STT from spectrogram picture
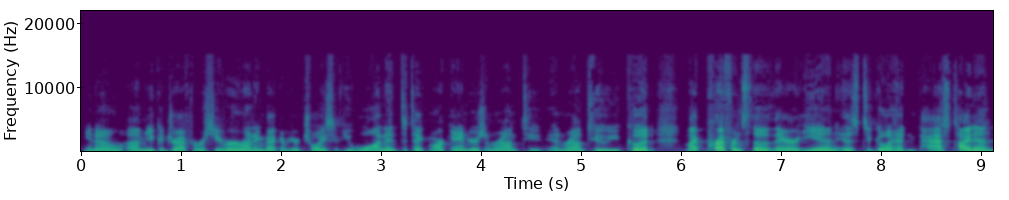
You know, um, you could draft a receiver or running back of your choice if you wanted to take Mark Andrews in round two. In round two, you could. My preference, though, there, Ian, is to go ahead and pass tight end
